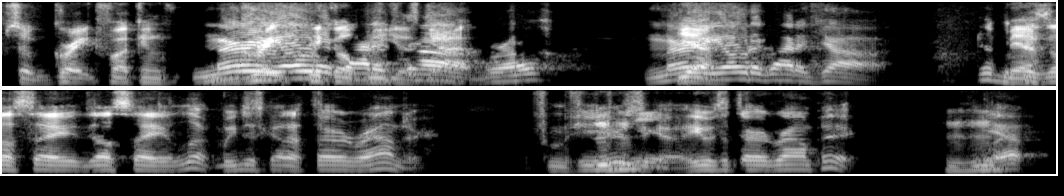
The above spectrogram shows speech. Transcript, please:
It's a great fucking great Mariota pickup got we a just job, got. bro. Mariota got a job. Yeah, because they'll say they'll say, look, we just got a third rounder from a few years Mhm. ago. He was a third round pick. Mhm. Yep.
